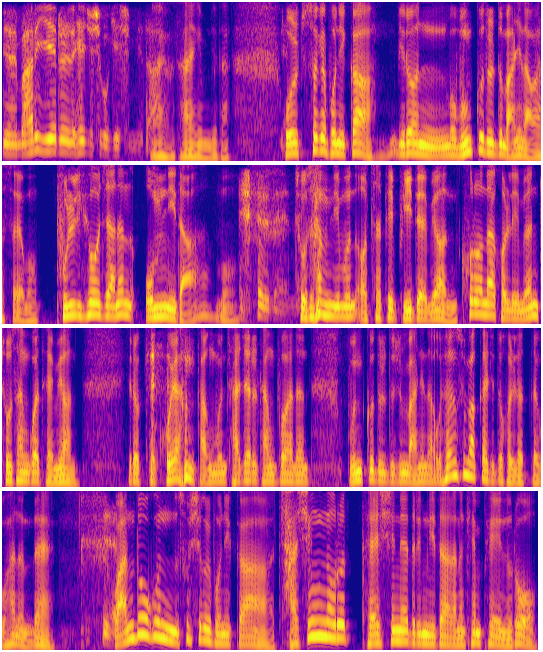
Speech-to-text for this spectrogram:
예, 많이 이해를 해주시고 계십니다. 아유, 다행입니다. 네. 올 추석에 보니까 이런 뭐 문구들도 많이 나왔어요. 뭐 불효자는 옵니다. 뭐 네, 네, 네. 조상님은 어차피 비대면, 코로나 걸리면 조상과 대면 이렇게 고향 방문 자제를 당부하는 문구들도 좀 많이 나오고 현수막까지도 걸렸다고 하는데 예. 완도군 소식을 보니까 자식 노릇 대신해 드립니다라는 캠페인으로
